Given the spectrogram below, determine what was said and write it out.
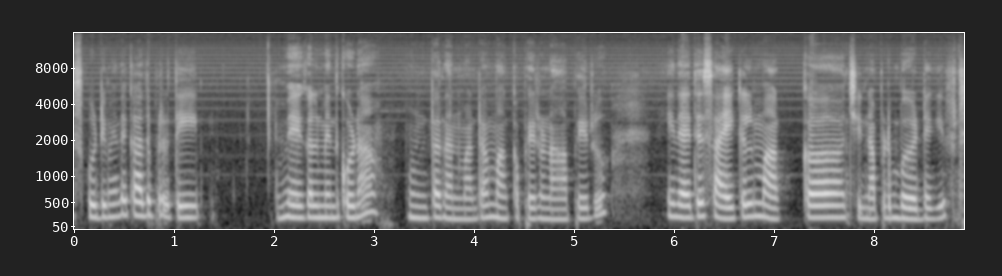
స్కూటీ మీద కాదు ప్రతి వెహికల్ మీద కూడా ఉంటుంది అనమాట మా అక్క పేరు నా పేరు. ఇదైతే సైకిల్ మా అక్క చిన్నప్పుడు బర్త్డే గిఫ్ట్.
